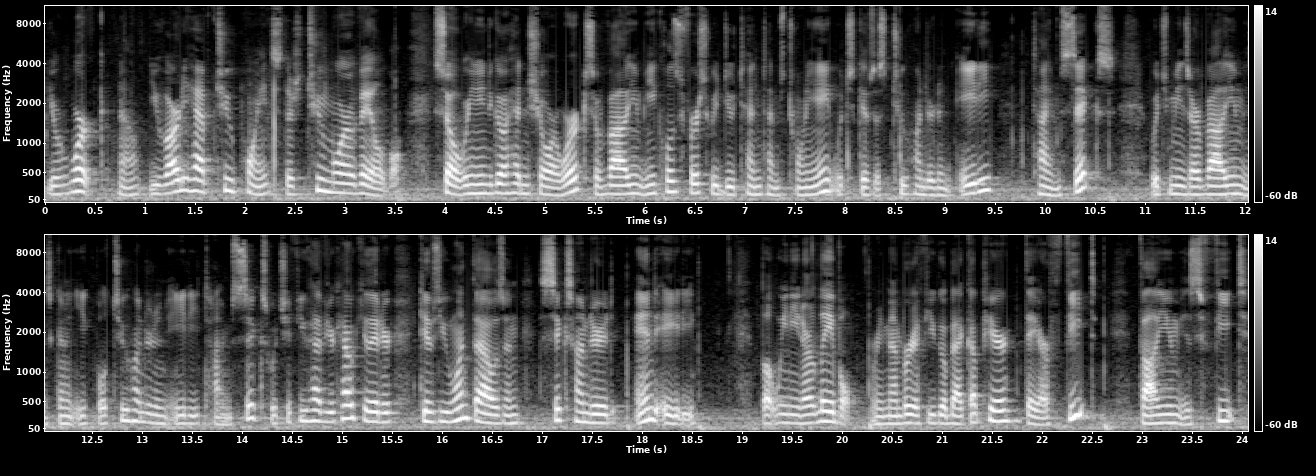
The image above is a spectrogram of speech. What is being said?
your work. Now, you've already have two points. There's two more available. So we need to go ahead and show our work. So volume equals, first we do 10 times 28, which gives us 280 times 6 which means our volume is going to equal 280 times 6, which if you have your calculator gives you 1,680. But we need our label. Remember, if you go back up here, they are feet. Volume is feet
